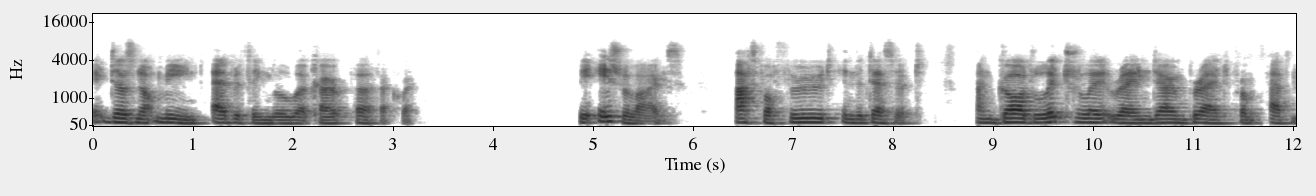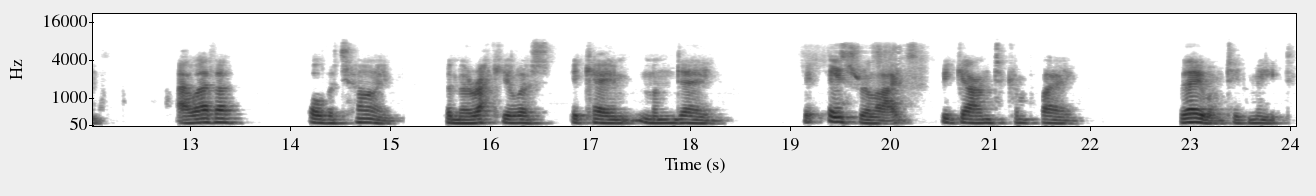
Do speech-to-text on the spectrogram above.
it does not mean everything will work out perfectly. The Israelites asked for food in the desert, and God literally rained down bread from heaven. However, over time, the miraculous became mundane. The Israelites began to complain. They wanted meat.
